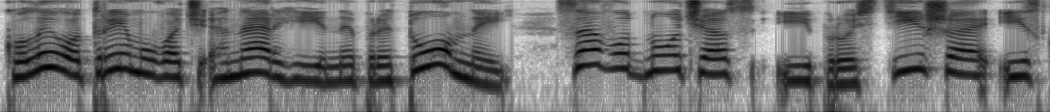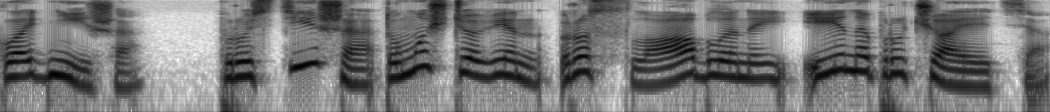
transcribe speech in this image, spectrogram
Коли отримувач енергії непритомний, це водночас і простіше, і складніше. Простіше, тому що він розслаблений і не пручається.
